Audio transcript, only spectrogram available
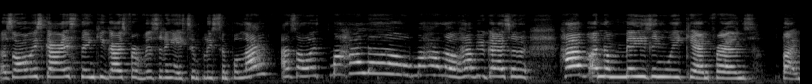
As always, guys, thank you guys for visiting A Simply Simple Life. As always, mahalo, mahalo. Have you guys have an amazing weekend, friends. Bye.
